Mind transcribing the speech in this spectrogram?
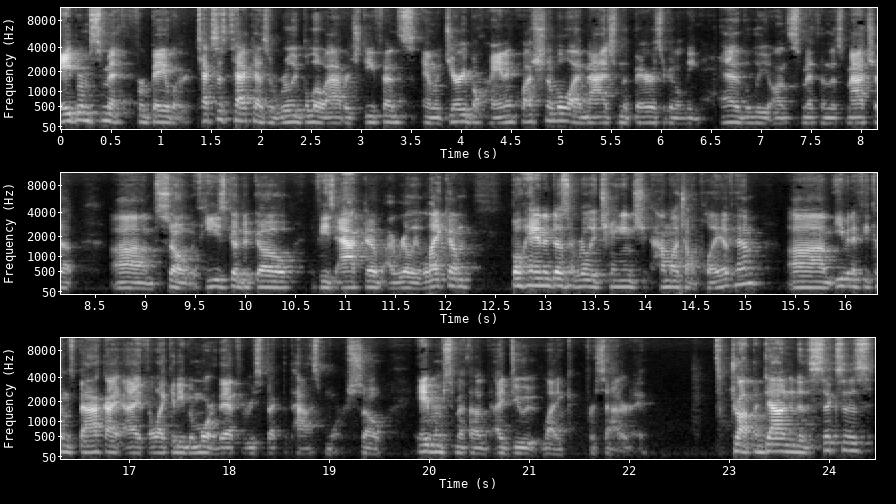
Abram Smith for Baylor. Texas Tech has a really below average defense. And with Gerry Bohanon questionable, I imagine the Bears are going to lean heavily on Smith in this matchup. Um, so if he's good to go, if he's active, I really like him. Bohannon doesn't really change how much I'll play of him. Um, even if he comes back, I, I like it even more. They have to respect the pass more. So Abram Smith, I, I do like for Saturday. Dropping down into the sixes,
